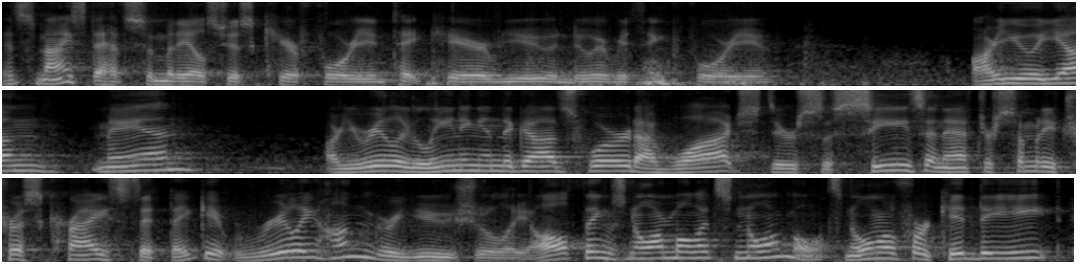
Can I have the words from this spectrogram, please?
It's nice to have somebody else just care for you and take care of you and do everything for you. Are you a young man? Are you really leaning into God's Word? I've watched, there's a season after somebody trusts Christ that they get really hungry usually. All things normal, it's normal. It's normal for a kid to eat,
